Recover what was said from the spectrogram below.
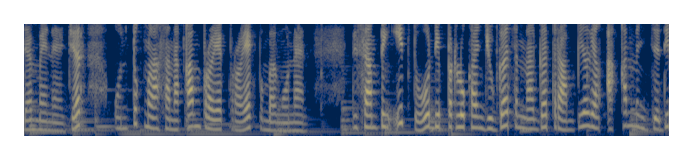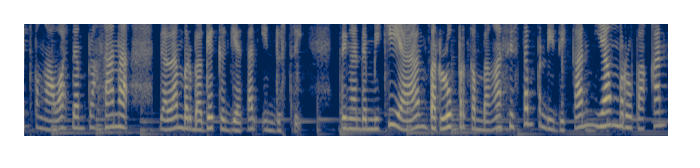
dan manajer untuk melaksanakan proyek-proyek pembangunan. Di samping itu, diperlukan juga tenaga terampil yang akan menjadi pengawas dan pelaksana dalam berbagai kegiatan industri. Dengan demikian, perlu perkembangan sistem pendidikan yang merupakan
